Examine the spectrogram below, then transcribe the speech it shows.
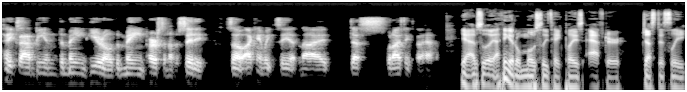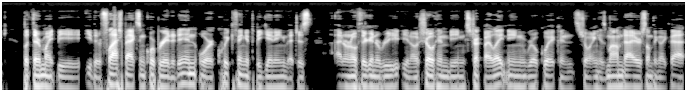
takes on being the main hero, the main person of a city. So I can't wait to see it, and I that's what I think is going to happen. Yeah, absolutely. I think it'll mostly take place after Justice League, but there might be either flashbacks incorporated in or a quick thing at the beginning that just I don't know if they're going to re, you know, show him being struck by lightning real quick and showing his mom die or something like that.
